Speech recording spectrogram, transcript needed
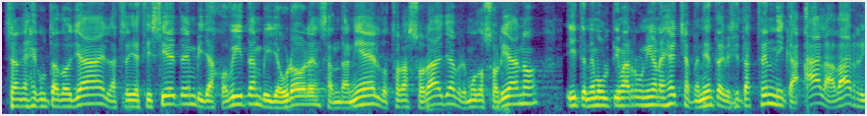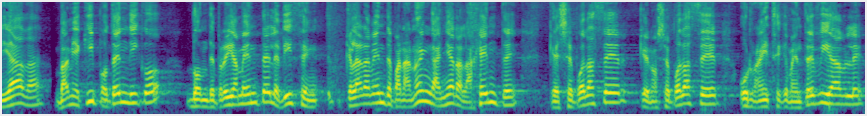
Se han ejecutado ya en las 317, en Villa Jovita, en Villa Aurora, en San Daniel, Doctora Soraya, Bermudo Soriano y tenemos últimas reuniones hechas pendientes de visitas técnicas a la barriada. Va mi equipo técnico donde previamente le dicen claramente para no engañar a la gente que se puede hacer, que no se puede hacer, urbanísticamente es viable.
